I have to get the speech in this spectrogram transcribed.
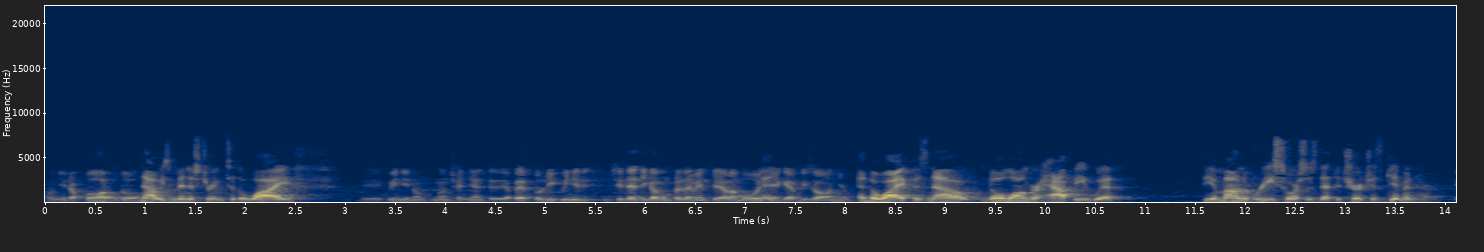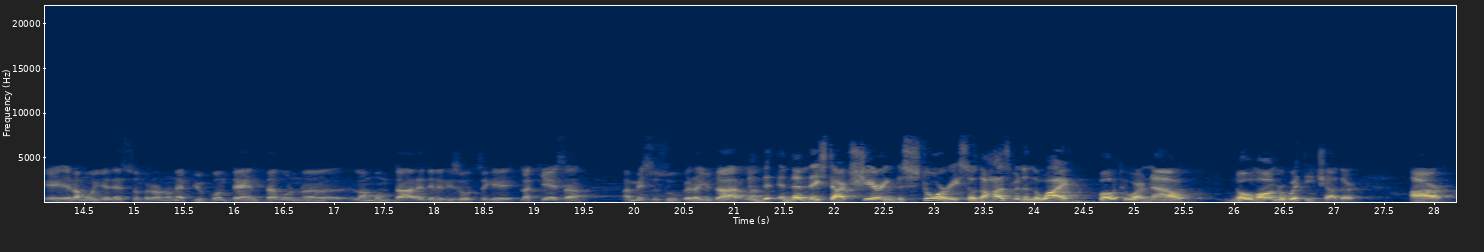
ogni rapporto, Now he's ministering to the wife. e quindi non, non c'è niente di aperto lì. Quindi si dedica completamente alla moglie che ha bisogno And the wife is now no longer happy with the amount of resources that the church has given her. e la moglie adesso però non è più contenta con eh, l'ammontare delle risorse che la Chiesa ha messo su per aiutarla. And, th- and then they start sharing the story. So the husband and the wife, both who are now no longer with each other, are,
